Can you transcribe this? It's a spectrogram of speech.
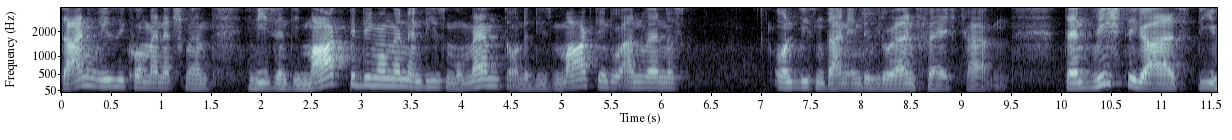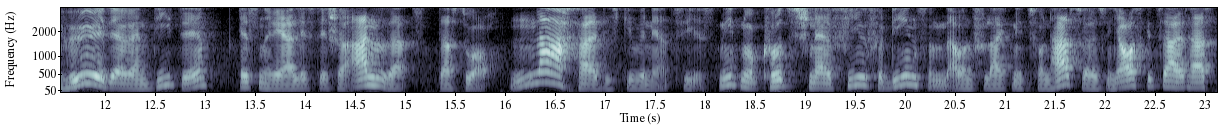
deinem Risikomanagement, wie sind die Marktbedingungen in diesem Moment oder in diesem Markt, den du anwendest und wie sind deine individuellen Fähigkeiten. Denn wichtiger als die Höhe der Rendite ist ein realistischer Ansatz, dass du auch nachhaltig Gewinne erzielst. Nicht nur kurz, schnell viel verdienst und aber vielleicht nichts von hast, weil du es nicht ausgezahlt hast,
